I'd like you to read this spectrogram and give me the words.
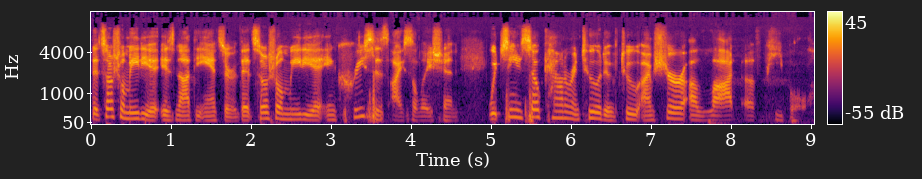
that social media is not the answer. That social media increases isolation, which seems so counterintuitive to I'm sure a lot of people.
